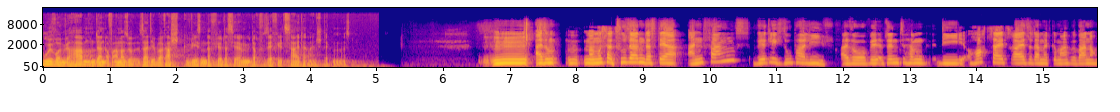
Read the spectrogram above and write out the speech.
cool, wollen wir haben und dann auf einmal so seid ihr überrascht gewesen dafür, dass ihr irgendwie doch sehr viel Zeit da reinstecken müsst? Mm, also man muss dazu sagen, dass der anfangs wirklich super lief. Also wir sind haben die Hochzeitsreise damit gemacht. Wir waren noch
